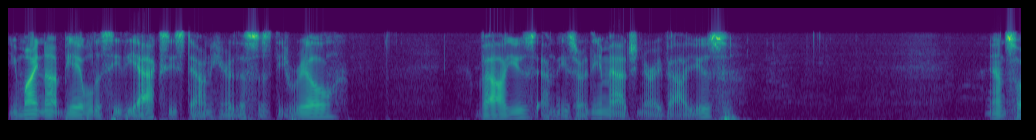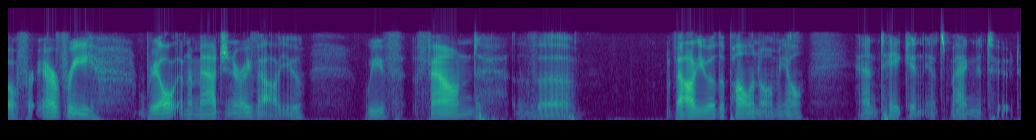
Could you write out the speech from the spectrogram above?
You might not be able to see the axes down here. This is the real values, and these are the imaginary values. And so for every real and imaginary value, we've found the value of the polynomial and taken its magnitude.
